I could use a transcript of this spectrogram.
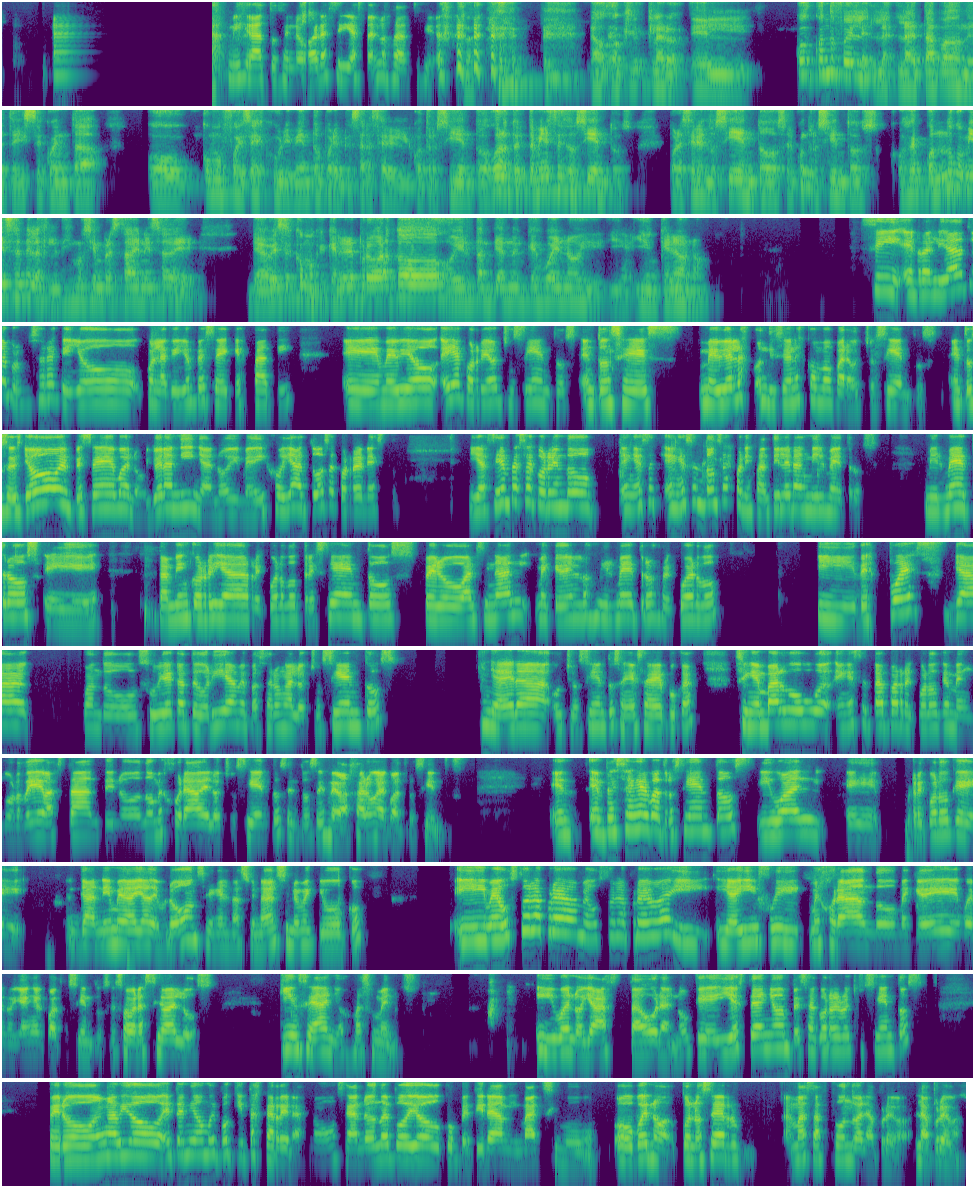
mis gatos, ¿no? ahora sí ya están los datos. no, claro, el, ¿cuándo fue la, la, etapa donde te diste cuenta o cómo fue ese descubrimiento por empezar a hacer el 400? Bueno, también este es 200, por hacer el 200, el 400. O sea, cuando uno comienza en el atletismo siempre está en esa de, de a veces como que querer probar todo o ir tanteando en qué es bueno y, y, y en qué no, ¿no? Sí, en realidad la profesora que yo, con la que yo empecé, que es Patty, eh, me vio, ella corría 800, entonces me vio las condiciones como para 800. Entonces yo empecé, bueno, yo era niña, ¿no? Y me dijo, ya, tú vas a correr esto. Y así empecé corriendo, en ese, en ese entonces para infantil eran mil metros. Mil metros, eh, también corría, recuerdo, 300, pero al final me quedé en los mil metros, recuerdo. Y después ya cuando subí de categoría me pasaron al 800 ya era 800 en esa época. Sin embargo, hubo, en esa etapa recuerdo que me engordé bastante, no, no mejoraba el 800, entonces me bajaron al 400. empecé en el 400, igual eh, recuerdo que gané medalla de bronce en el nacional, si no me equivoco. Y me gustó la prueba, me gustó la prueba y, y ahí fui mejorando, me quedé, bueno, ya en el 400, eso habrá sido a los 15 años más o menos y bueno, ya hasta ahora, ¿no? Que, y este año empecé a correr 800, pero han habido, he tenido muy poquitas carreras, ¿no? O sea, no, no he podido competir a mi máximo, o bueno, conocer más a fondo a la prueba, la prueba.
